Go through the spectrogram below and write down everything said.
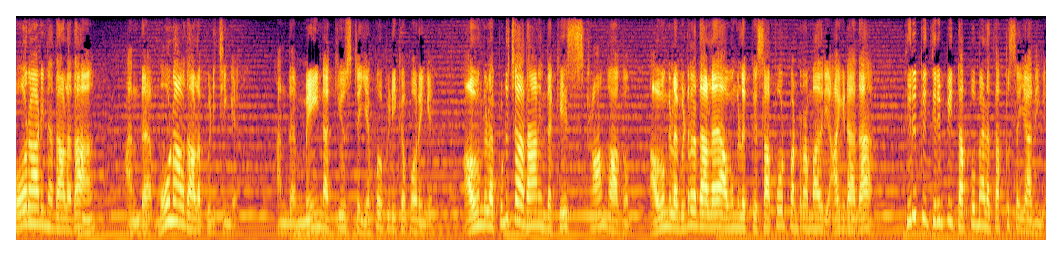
போராடினதால தான் அந்த மூணாவது ஆளை பிடிச்சிங்க. அந்த மெயின் அக்யூஸ்டை எப்போ பிடிக்க போறீங்க? அவங்கள பிடிச்சாதான் இந்த கேஸ் ஸ்ட்ராங் ஆகும். அவங்கள விடுறதால அவங்களுக்கு சப்போர்ட் பண்ற மாதிரி ஆகிடாதா? திருப்பி திருப்பி தப்பு மேல தப்பு செய்யாதீங்க.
